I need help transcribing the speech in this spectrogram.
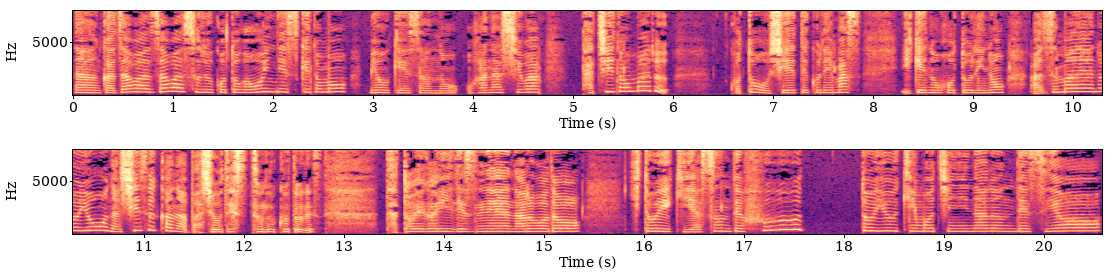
なんかざわざわすることが多いんですけども、妙慶さんのお話は立ち止まることを教えてくれます。池のほとりの東屋のような静かな場所です。とのことです。例えがいいですね。なるほど。一息休んでふーっという気持ちになるんですよ。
